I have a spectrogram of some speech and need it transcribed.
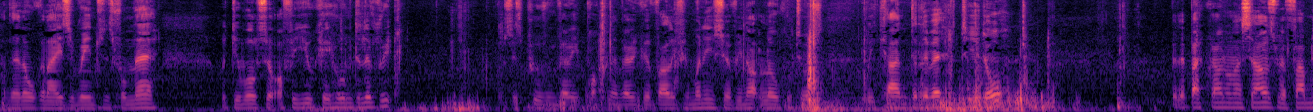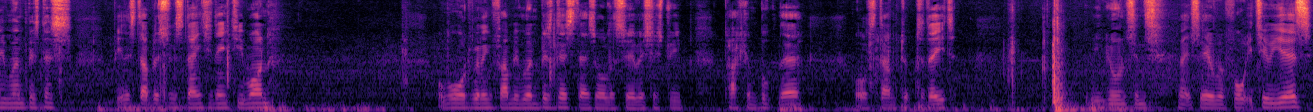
and then organize arrangements from there. We do also offer UK home delivery which is proven very popular very good value for money so if you're not local to us we can deliver to your door. Bit of background on ourselves we're a family run business been established since 1981 award-winning family-run business. There's all the service history pack and book there all stamped up to date. Been going since let's say over 42 years.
